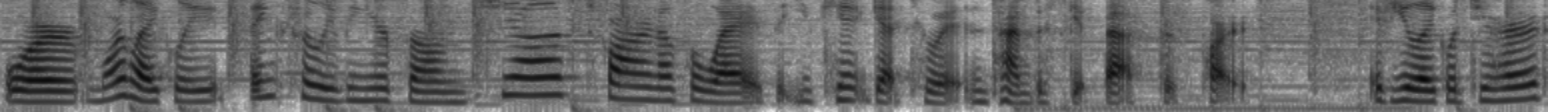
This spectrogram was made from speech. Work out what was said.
Or more likely, thanks for leaving your phone just far enough away that you can't get to it in time to skip past this part. If you like what you heard,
